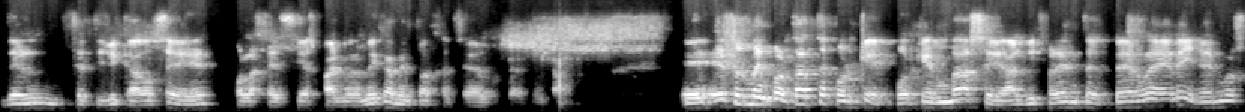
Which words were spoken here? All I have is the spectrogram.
del certificado CE por la Agencia Española de Medicamentos, Agencia de Medicamentos. Eh, esto es muy importante, ¿por qué? Porque en base al diferente TRL iremos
